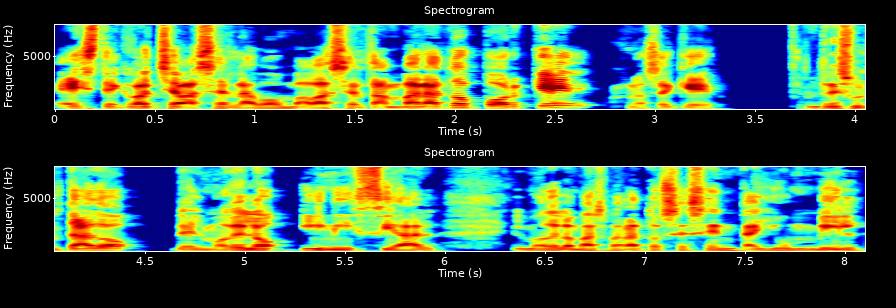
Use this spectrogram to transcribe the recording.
este coche va a ser la bomba, va a ser tan barato porque, no sé qué, resultado del modelo inicial, el modelo más barato, 61.000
